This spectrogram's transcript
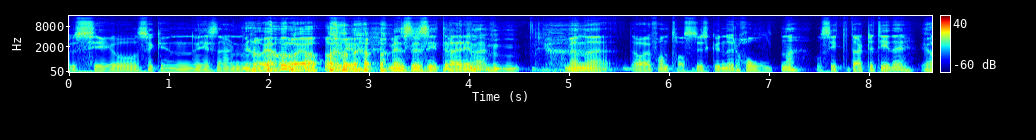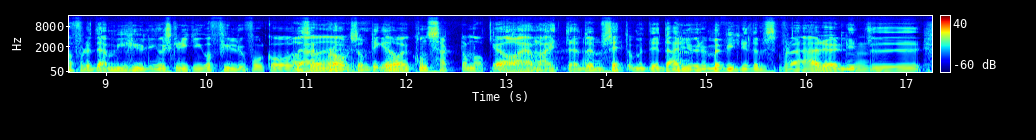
du, ser jo sekundviseren oh, ja, mens du sitter der inne. Men uh, det var jo fantastisk underholdende å sitte der til tider. Ja, for det er mye hyling og skriking og fyllefolk, og altså, det er plagsomt. ikke Det var jo konsert om natten. Ja, jeg veit det. De setter, men det der ja. gjør de med vilje, de, for det er eh, litt mm. uh,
